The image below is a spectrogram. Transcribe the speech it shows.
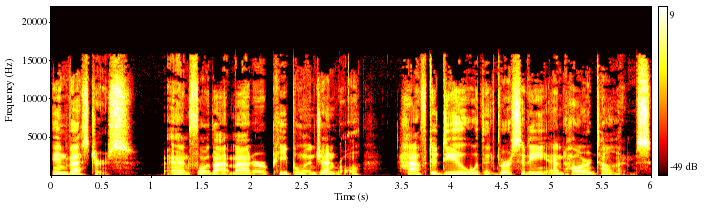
Investors, and for that matter, people in general, have to deal with adversity and hard times.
